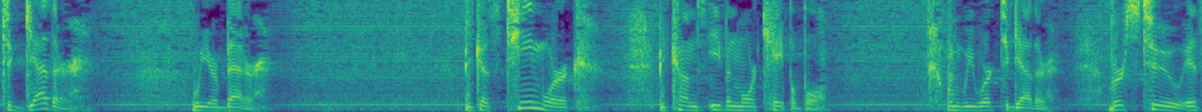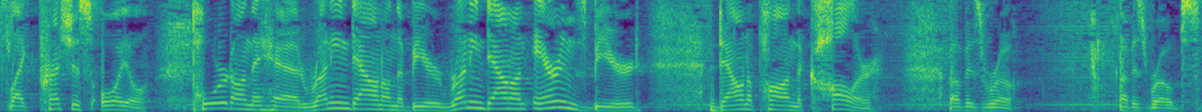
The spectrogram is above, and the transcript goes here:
together we are better because teamwork becomes even more capable when we work together. Verse 2, it's like precious oil poured on the head, running down on the beard, running down on Aaron's beard, down upon the collar of his robe, of his robes.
